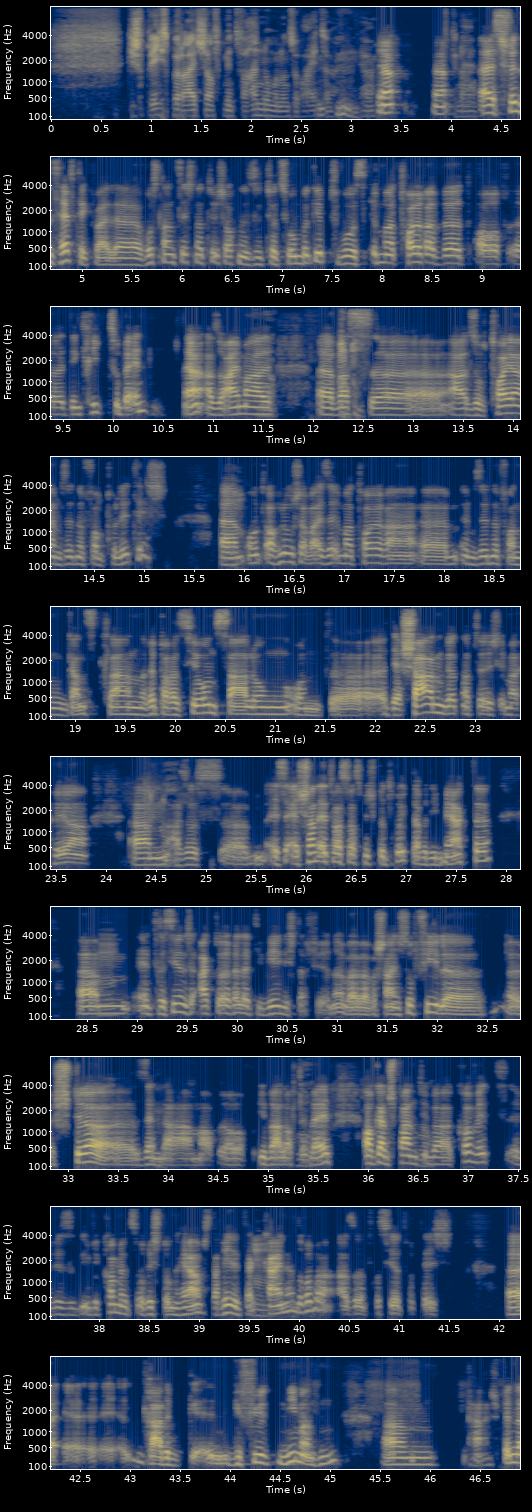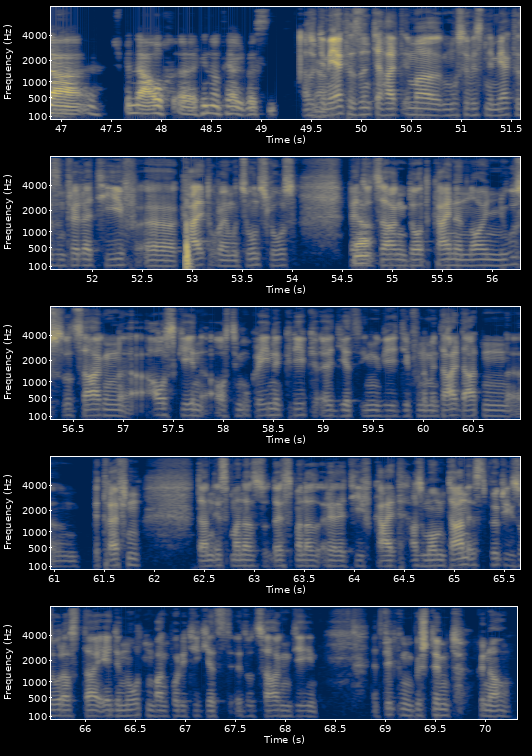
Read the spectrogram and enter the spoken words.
Gesprächsbereitschaft, mit Verhandlungen und so weiter. Ja, Ja, ja. genau. Äh, Ich finde es heftig, weil äh, Russland sich natürlich auch eine Situation begibt, wo es immer teurer wird, auch äh, den Krieg zu beenden. Ja, also einmal äh, was, äh, also teuer im Sinne von politisch ähm, und auch logischerweise immer teurer ähm, im Sinne von ganz klaren Reparationszahlungen und äh, der Schaden wird natürlich immer höher. Ähm, also es ähm, ist äh, schon etwas, was mich bedrückt, aber die Märkte ähm, interessieren sich aktuell relativ wenig dafür, ne? weil wir wahrscheinlich so viele äh, Störsender haben, auch, auch überall auf der Genau. Welt. Auch ganz spannend Ja. über Covid. Wir, wir kommen jetzt so Richtung Herbst, da redet ja Mhm. keiner drüber, also interessiert wirklich äh, äh, gerade ge- gefühlt niemanden. Ähm, ja, ich bin da, ich bin da auch äh, hin und her gerissen. Also Ja. die Märkte sind ja halt immer, muss ja wissen, die Märkte sind relativ äh, kalt oder emotionslos. Wenn Ja. sozusagen dort keine neuen News sozusagen äh, ausgehen aus dem Ukraine-Krieg, äh, die jetzt irgendwie die Fundamentaldaten äh, betreffen, dann ist man das, da ist man da relativ kalt. Also momentan ist wirklich so, dass da eher die Notenbankpolitik jetzt äh, sozusagen die Entwicklung bestimmt. Genau.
